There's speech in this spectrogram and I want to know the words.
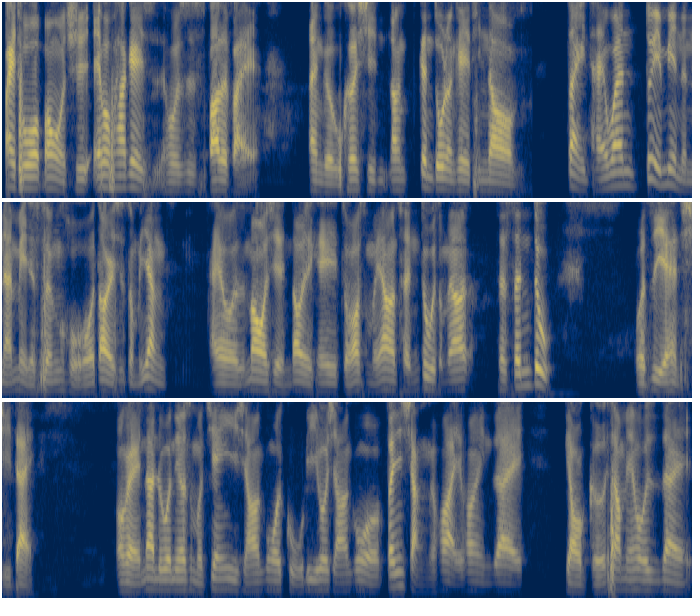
拜托帮我去 Apple Podcast 或者是 Spotify 按个五颗星，让更多人可以听到。在台湾对面的南美的生活到底是什么样子？还有冒险到底可以走到什么样的程度、什么样的深度？我自己也很期待。OK，那如果你有什么建议，想要跟我鼓励或想要跟我分享的话，也欢迎在表格上面或者是在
